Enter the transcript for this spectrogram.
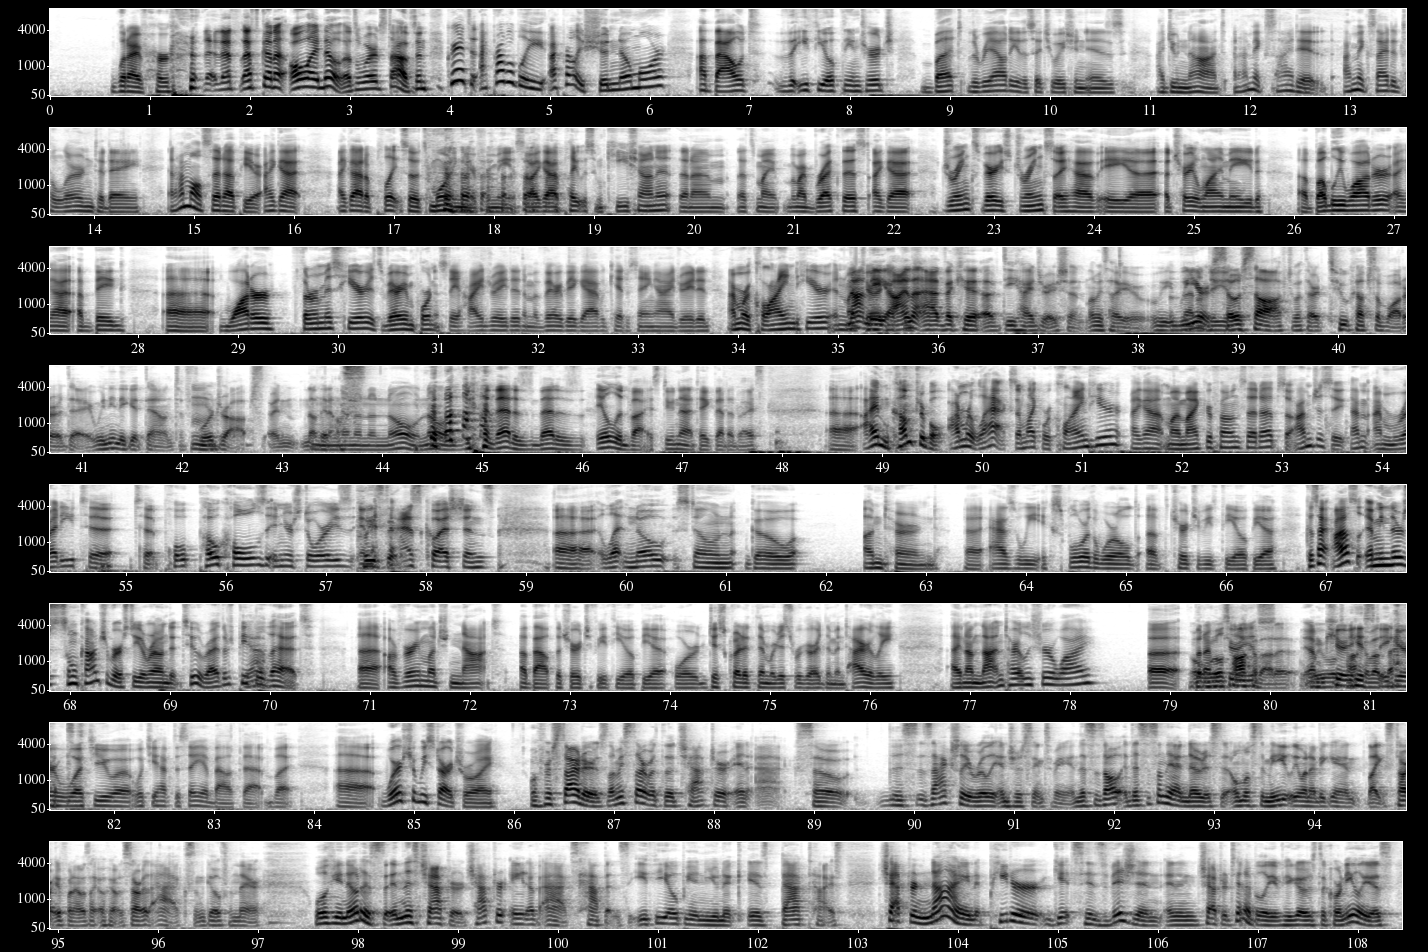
what I've heard that's that's kind of all I know. That's where it stops. And granted, I probably I probably should know more about the Ethiopian church, but the reality of the situation is I do not, and I'm excited. I'm excited to learn today, and I'm all set up here. I got I got a plate, so it's morning here for me. So I got a plate with some quiche on it. That I'm that's my my breakfast. I got drinks, various drinks. I have a uh, a cherry limeade uh, bubbly water. I got a big uh, water thermos here. It's very important to stay hydrated. I'm a very big advocate of staying hydrated. I'm reclined here in my Not chair. me. I'm an advocate of dehydration. Let me tell you, we, we are so soft with our two cups of water a day. We need to get down to four mm. drops and nothing else. No, no, no, no, no. that is that is ill advice. Do not take that advice uh, I'm comfortable. I'm relaxed. I'm like reclined here. I got my microphone set up, so I'm just I'm I'm ready to to poke, poke holes in your stories and ask questions. Uh, let no stone go unturned uh, as we explore the world of the Church of Ethiopia. Because I, I, also, I mean, there's some controversy around it too, right? There's people yeah. that uh, are very much not about the Church of Ethiopia or discredit them or disregard them entirely, and I'm not entirely sure why. Uh, but I'm we'll curious, talk about it. I'm curious to that. hear what you uh, what you have to say about that. But uh, where should we start, Troy? Well, for starters, let me start with the chapter in Acts. So this is actually really interesting to me, and this is all. This is something I noticed almost immediately when I began like start. If when I was like, okay, I'm gonna start with Acts and go from there. Well, if you notice in this chapter, chapter 8 of Acts happens. The Ethiopian eunuch is baptized. Chapter 9, Peter gets his vision, and in chapter 10, I believe, he goes to Cornelius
